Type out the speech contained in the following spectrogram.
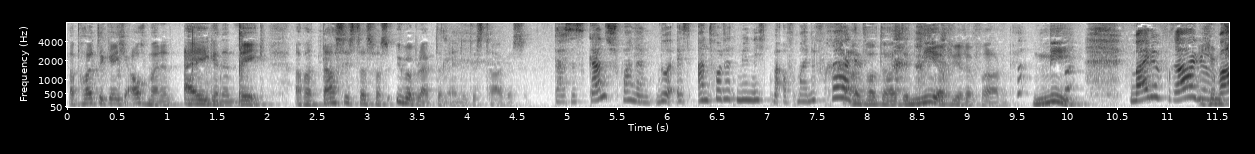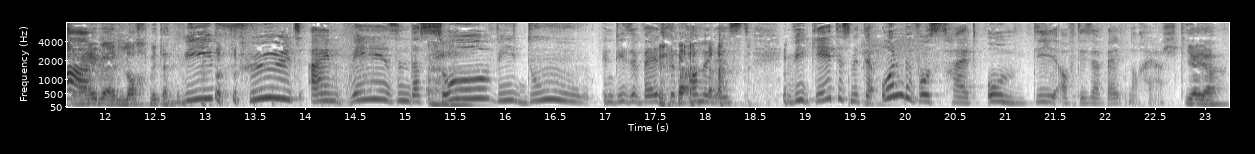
ab heute gehe ich auch meinen eigenen Weg. Aber das ist das, was überbleibt am Ende des Tages. Das ist ganz spannend. Nur es antwortet mir nicht mal auf meine Frage. Ich antworte heute nie auf Ihre Fragen. Nie. Meine Frage Ich war, umschreibe ein Loch mit einem. wie fühlt ein Wesen, das so wie du in diese Welt gekommen ist? Wie geht es mit der Unbewusstheit um, die auf dieser Welt noch herrscht? Ja, ja.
